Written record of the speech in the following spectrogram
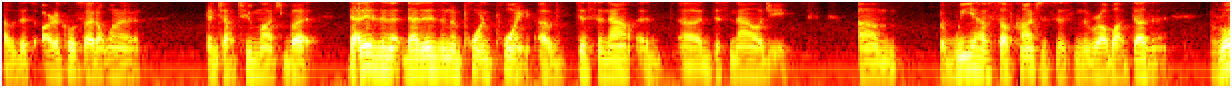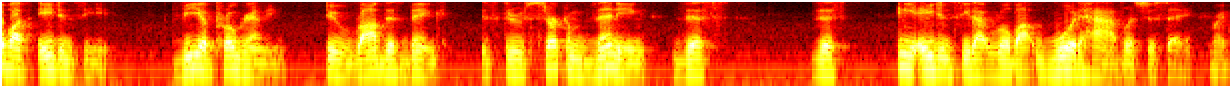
of this article, so I don't want to inch out too much. But that is an that is an important point of disanal- uh, disanalogy. Um, we have self consciousness, and the robot doesn't. The robot's agency via programming to rob this bank is through circumventing this this any agency that robot would have let's just say. Right.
